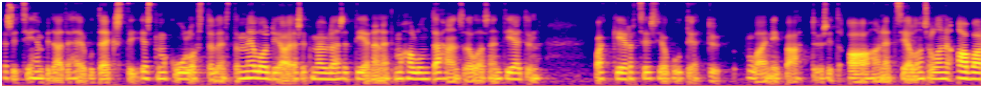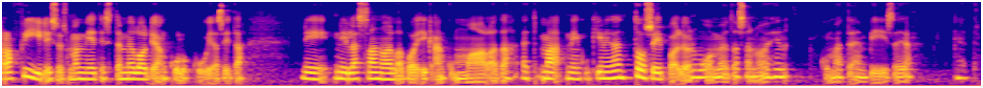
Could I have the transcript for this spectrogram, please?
ja sitten siihen pitää tehdä joku teksti ja sitten mä kuulostelen sitä melodiaa ja sitten mä yleensä tiedän, että mä haluan tähän sellaisen tietyn, vaikka kertsis joku tietty laini päättyy sitten aahan, että siellä on sellainen avara fiilis, jos mä mietin sitä melodian kulkua ja sitä, niin niillä sanoilla voi ikään kuin maalata. että mä niin kuin kiinnitän tosi paljon huomiota sanoihin, kun mä teen biisejä. Et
